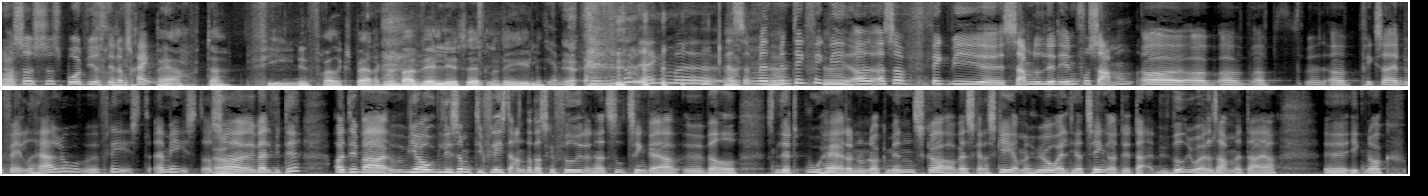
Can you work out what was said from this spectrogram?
Ja. Ja. Og så, så spurgte vi os lidt omkring. Berg, der fine Frederiksberg, der kan man bare vælge selv og det hele. Jamen, det, det, det ved jeg ikke, om, øh, altså, men, Ja. men det fik vi, og, og så fik vi øh, samlet lidt info sammen, og, og, og, og, og fik så anbefalet Herlev øh, flest, er mest, og så Ja. ja. valgte vi det. Og det var, vi har jo ligesom de fleste andre, der skal føde i den her tid, tænker jeg, øh, været sådan lidt, uha, er der nu nok mennesker, og hvad skal der ske, og man hører jo alle de her ting, og det, der, vi ved jo alle sammen, at der er øh, ikke nok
